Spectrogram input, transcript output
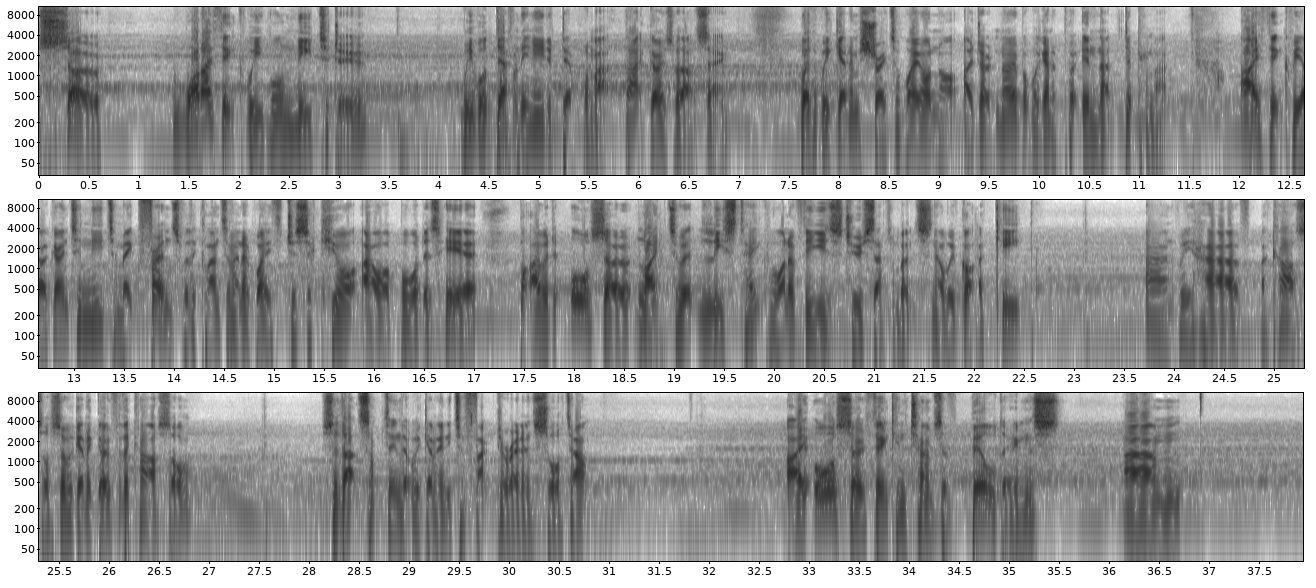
so, what I think we will need to do, we will definitely need a diplomat. That goes without saying. Whether we get him straight away or not, I don't know, but we're going to put in that diplomat. I think we are going to need to make friends with the clans of Enedwaith to secure our borders here, but I would also like to at least take one of these two settlements. Now we've got a keep and we have a castle, so we're going to go for the castle. So that's something that we're going to need to factor in and sort out. I also think in terms of buildings, um,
